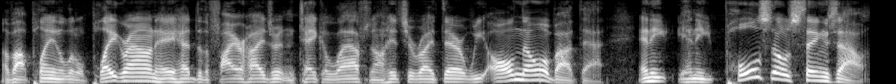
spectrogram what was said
about playing a little playground. Hey, head to the fire hydrant and take a left, and I'll hit you right there. We all know about that, and he and he pulls those things out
